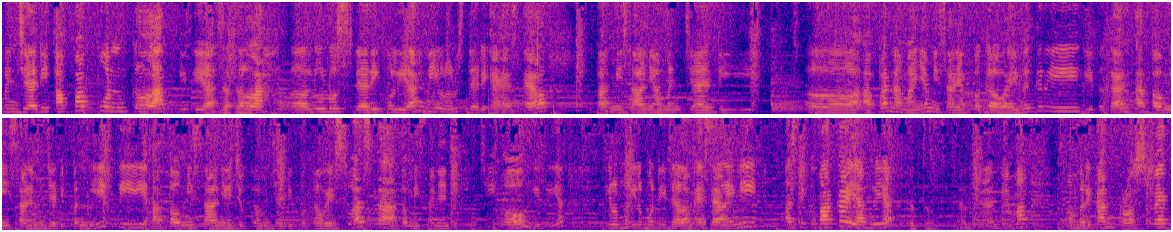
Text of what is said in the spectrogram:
menjadi apa pun kelak gitu ya Betul. setelah uh, lulus dari kuliah nih lulus dari ESL entah misalnya menjadi uh, apa namanya misalnya pegawai negeri gitu kan atau misalnya menjadi peneliti atau misalnya juga menjadi pegawai swasta atau misalnya di NGO gitu ya ilmu-ilmu di dalam SL ini pasti kepakai ya Bu ya betul sekali dan memang memberikan prospek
